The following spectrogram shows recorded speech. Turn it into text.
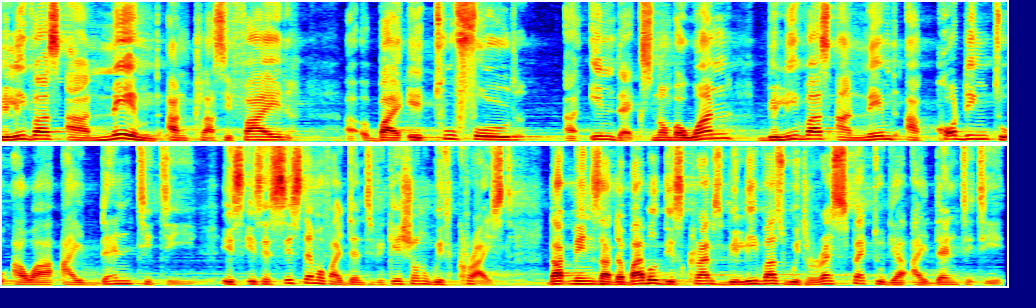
believers are named and classified uh, by a twofold uh, index. Number one, believers are named according to our identity. It's, it's a system of identification with Christ. That means that the Bible describes believers with respect to their identity.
